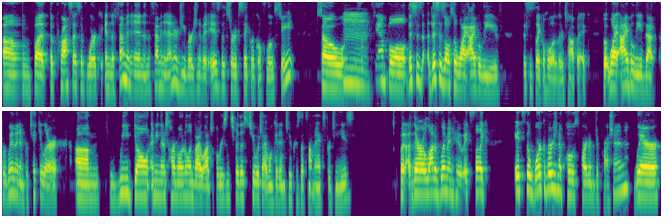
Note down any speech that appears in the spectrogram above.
Um, but the process of work in the feminine and the feminine energy version of it is the sort of cyclical flow state so, mm. for example, this is this is also why I believe this is like a whole other topic, but why I believe that for women in particular, um, we don't. I mean, there's hormonal and biological reasons for this too, which I won't get into because that's not my expertise. But uh, there are a lot of women who it's like it's the work version of postpartum depression where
